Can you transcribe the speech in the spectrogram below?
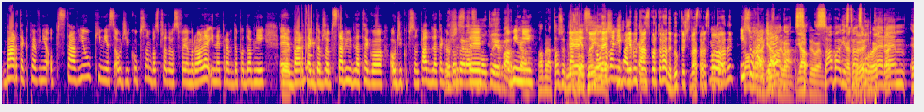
Bartek pewnie obstawił, kim jest OG Kupson, bo sprzedał swoją rolę i najprawdopodobniej y, Tak. Bartek dobrze obstawił, dlatego OG Kupson padł, dlatego No to wszyscy teraz wołtuję Bartka. powinni... Dobra, to, że Tak jest, No i też nikt nie był transportowany. Był ktoś z was A to- transportowany? I Dobra, słuchajcie, ja byłem, ja Sa- byłem. Sabal jest Ja byłem, transporterem yy,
